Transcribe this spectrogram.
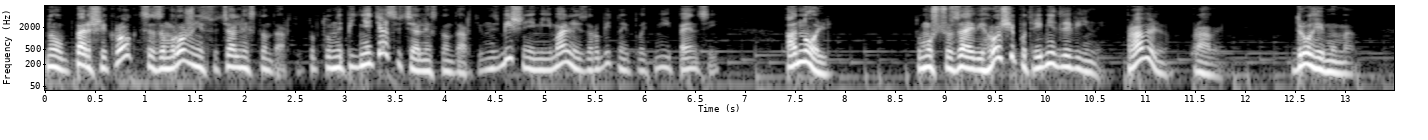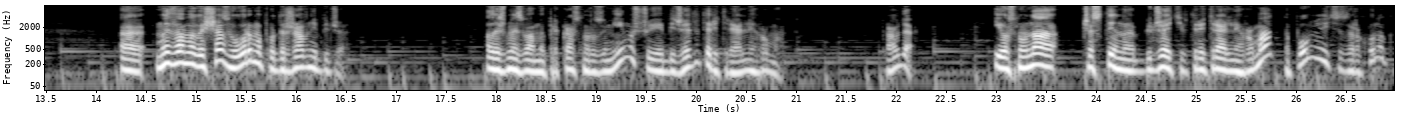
Ну, перший крок це замороження соціальних стандартів. Тобто не підняття соціальних стандартів, не збільшення мінімальної заробітної платні, пенсій, а ноль. Тому що зайві гроші потрібні для війни. Правильно? Правильно. Другий момент. Е, Ми з вами весь час говоримо про державний бюджет. Але ж ми з вами прекрасно розуміємо, що є бюджети територіальних громад. Правда? І основна частина бюджетів територіальних громад наповнюється за рахунок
